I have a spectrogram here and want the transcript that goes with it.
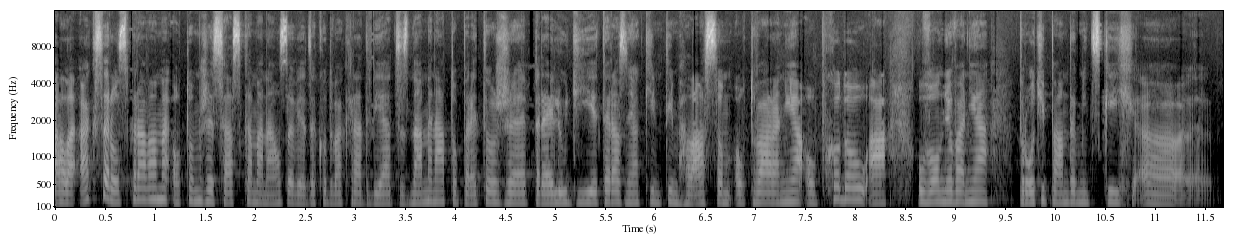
Ale ak sa rozprávame o tom, že Saska má naozaj viac ako dvakrát viac, znamená to preto, že pre ľudí je teraz nejakým tým hlasom otvárania obchodov a uvoľňovania protipandemických e,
